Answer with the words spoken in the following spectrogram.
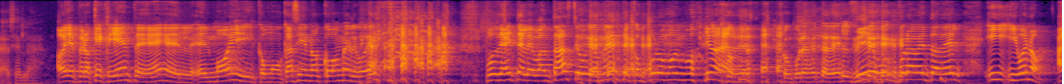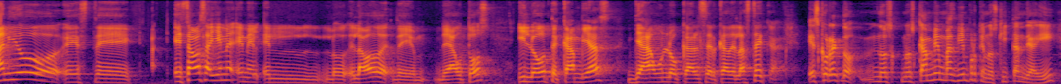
a hacerla. Oye, pero qué cliente, ¿eh? El, el Moy, como casi no come el güey. pues de ahí te levantaste, obviamente, con puro Moy Moy. Con pura venta de él. Sí, dice. con pura venta de él. Y, y bueno, han ido, este, estabas ahí en, en el, el- lo- el lavado de, de- de autos y luego te cambias ya a un local cerca del Azteca. Es correcto. Nos, nos cambian más bien porque nos quitan de ahí.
